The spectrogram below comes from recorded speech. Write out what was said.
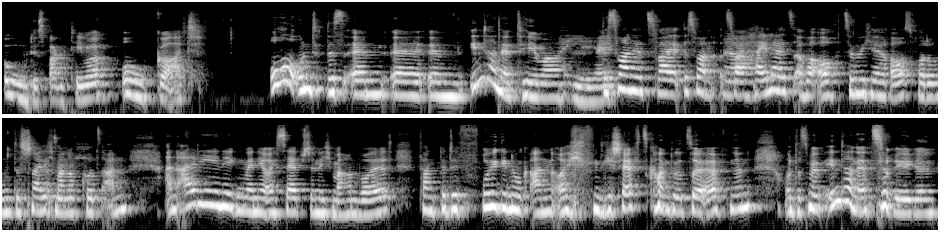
Oh, das Bankthema. Oh Gott. Oh, und das ähm, äh, ähm, Internetthema. Das waren jetzt zwei, das waren Ja. zwei Highlights, aber auch ziemliche Herausforderungen. Das schneide ich mal noch kurz an. An all diejenigen, wenn ihr euch selbstständig machen wollt, fangt bitte früh genug an, euch ein Geschäftskonto zu eröffnen und das mit dem Internet zu regeln.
